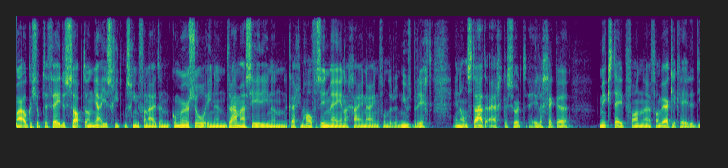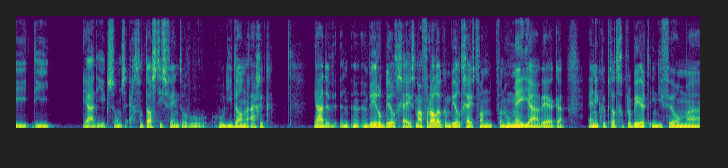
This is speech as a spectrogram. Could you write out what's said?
Maar ook als je op tv dus sapt, dan ja, je schiet misschien vanuit een commercial in een dramaserie. En dan krijg je een halve zin mee en dan ga je naar een of andere nieuwsbericht. En dan ontstaat er eigenlijk een soort hele gekke mixtape van, uh, van werkelijkheden die, die, ja, die ik soms echt fantastisch vind. Of hoe, hoe die dan eigenlijk ja, de, een, een, wereldbeeld geeft. Maar vooral ook een beeld geeft van, van hoe media werken. En ik heb dat geprobeerd in die film... Uh,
